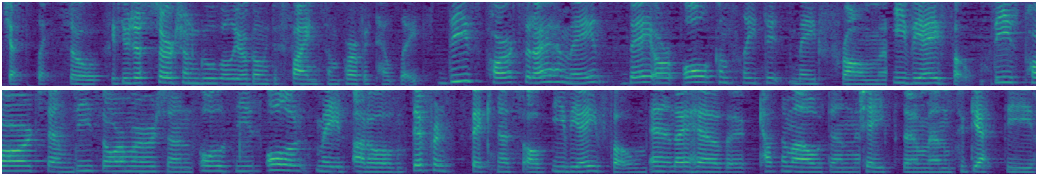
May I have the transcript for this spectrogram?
chest plate. So if you just search on Google, you're going to find some perfect templates. These parts that I have made, they are all completely made from EVA foam. These parts and these armors and all of these, all are made out of different thickness of EVA foam. And I have uh, cut them out and shaped them and to get the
